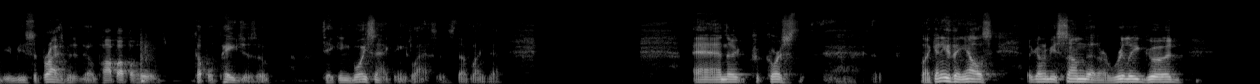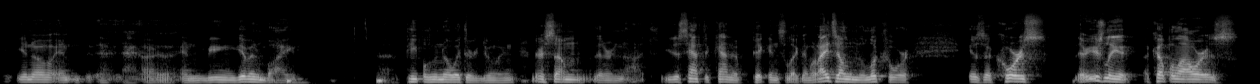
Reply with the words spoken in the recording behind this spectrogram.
you'd be surprised, but they'll pop up a whole couple pages of taking voice acting classes, stuff like that. And there, of course, like anything else, there are going to be some that are really good, you know, and uh, and being given by uh, people who know what they're doing. There's some that are not. You just have to kind of pick and select them. What I tell them to look for is a course. They're usually a couple hours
